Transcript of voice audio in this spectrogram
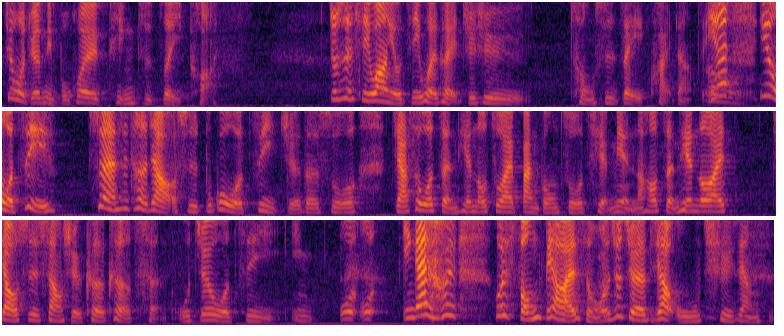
就我觉得你不会停止这一块，就是希望有机会可以继续从事这一块这样子。因为因为我自己虽然是特教老师，不过我自己觉得说，假设我整天都坐在办公桌前面，然后整天都在教室上学课课程，我觉得我自己应我我。应该会 会疯掉还是什么？我就觉得比较无趣这样子。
